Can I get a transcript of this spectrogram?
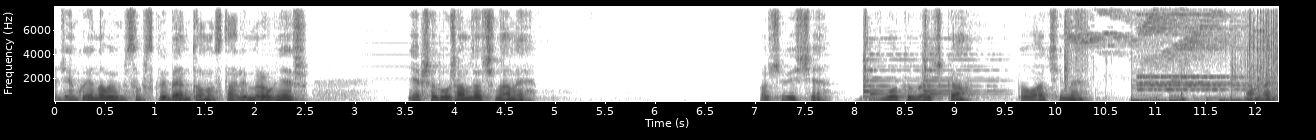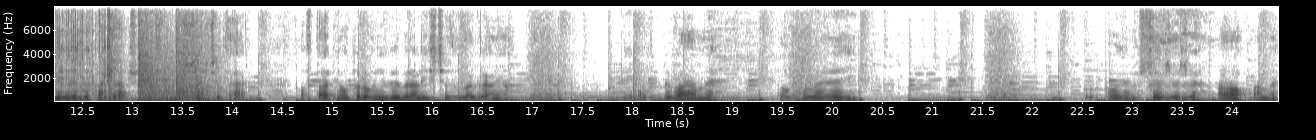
Dziękuję nowym subskrybentom, starym również. Nie przedłużam, zaczynamy. Oczywiście złotóweczka, połacimy. Mam nadzieję, że ta gra przyniesie mi szczęście tak ostatnią, którą mi wybraliście do zagrania. I odkrywamy po kolei. Powiem szczerze, że... O, mamy.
